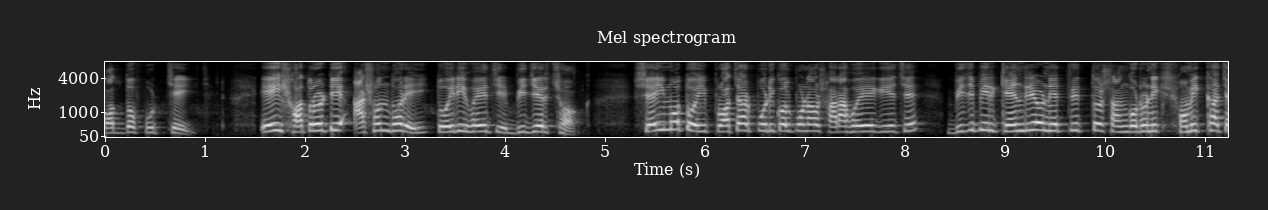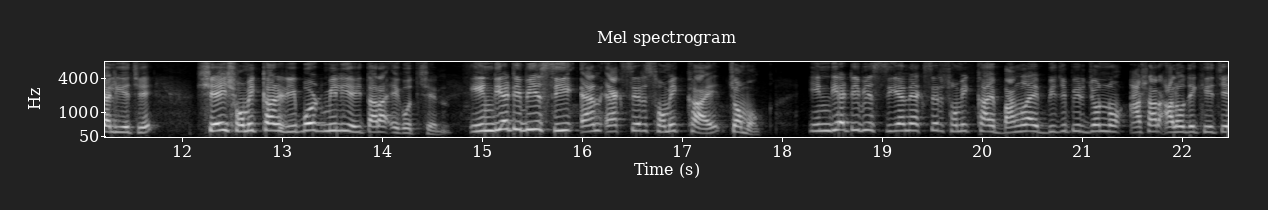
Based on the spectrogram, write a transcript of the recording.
পদ্ম ফুটছেই। এই সতেরোটি আসন ধরেই তৈরি হয়েছে বীজের ছক। সেই মতোই প্রচার পরিকল্পনাও সারা হয়ে গিয়েছে। বিজেপির কেন্দ্রীয় নেতৃত্ব সাংগঠনিক সমীক্ষা চালিয়েছে। সেই সমীক্ষার রিপোর্ট মিলিয়েই তারা এগোচ্ছেন। ইন্ডিয়া টিভি সিএন এক্সের সমীক্ষায় চমক। ইন্ডিয়া টিভি সিএন এক্সের সমীক্ষায় বাংলায় বিজেপির জন্য আশার আলো দেখিয়েছে।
